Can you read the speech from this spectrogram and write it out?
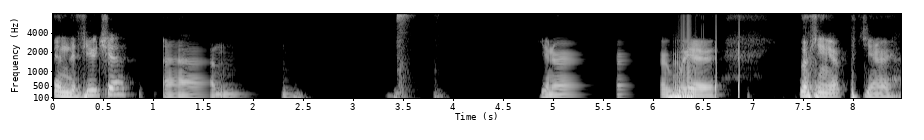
in the future. Um, you know, we're looking at, you know,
